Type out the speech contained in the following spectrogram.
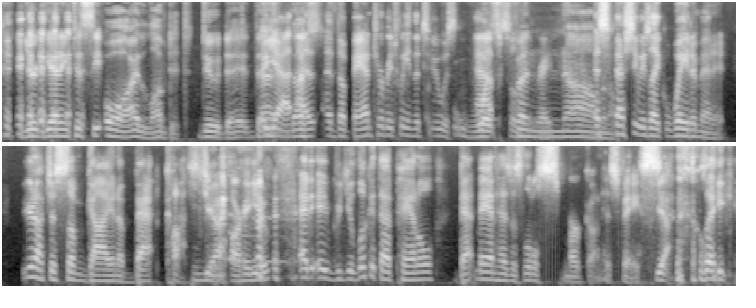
you're getting to see. Oh, I loved it, dude. That, yeah, I, the banter between the two was, was absolutely great. phenomenal. Especially, was like, "Wait a minute, you're not just some guy in a bat costume, Yeah. are you?" and, and when you look at that panel, Batman has this little smirk on his face. Yeah. like,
